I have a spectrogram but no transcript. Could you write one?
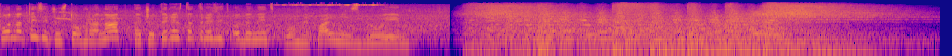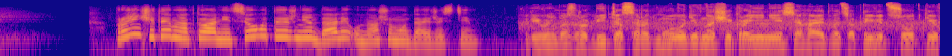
понад 1100 гранат та 430 одиниць вогнепальної зброї. Про інші теми актуальні цього тижня далі у нашому дайджесті. Рівень безробіття серед молоді в нашій країні сягає 20%.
